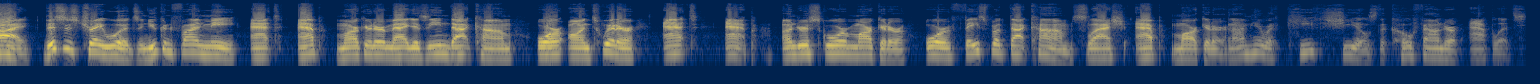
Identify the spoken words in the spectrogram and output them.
Hi, this is Trey Woods, and you can find me at appmarketermagazine.com or on Twitter at app underscore marketer or facebook.com slash appmarketer. And I'm here with Keith Shields, the co-founder of Applits.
